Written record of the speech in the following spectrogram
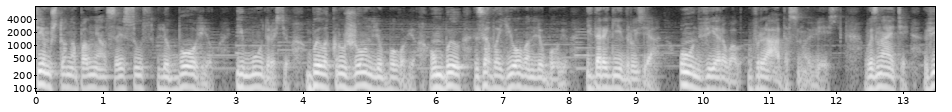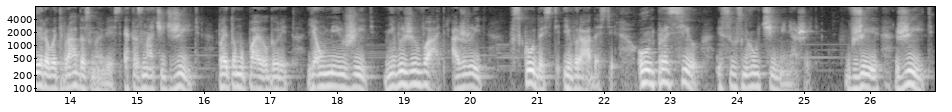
тем, что наполнялся Иисус любовью и мудростью, был окружен любовью, Он был завоеван любовью. И, дорогие друзья, он веровал в радостную весть. Вы знаете, веровать в радостную весть – это значит жить. Поэтому Павел говорит, я умею жить, не выживать, а жить в скудости и в радости. Он просил, Иисус, научи меня жить, в жи, жить,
